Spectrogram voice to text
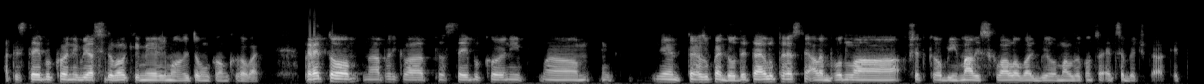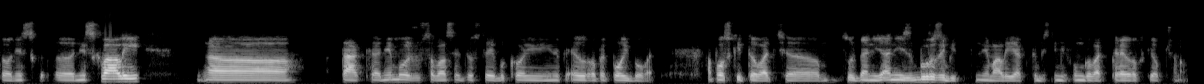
a tie stablecoiny by asi do veľkej miery mohli tomu konkurovať. Preto napríklad stablecoiny um, neviem teraz úplne do detailu presne, ale podľa všetkého by ich mali schváľovať, by ho mal dokonca ECBčka. Keď to e, neschváli, uh, tak nemôžu sa vlastne do stablecoin v Európe pohybovať a poskytovať uh, služby. Ani, ani z burzy by nemali ako by s nimi fungovať pre európskych občanov.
